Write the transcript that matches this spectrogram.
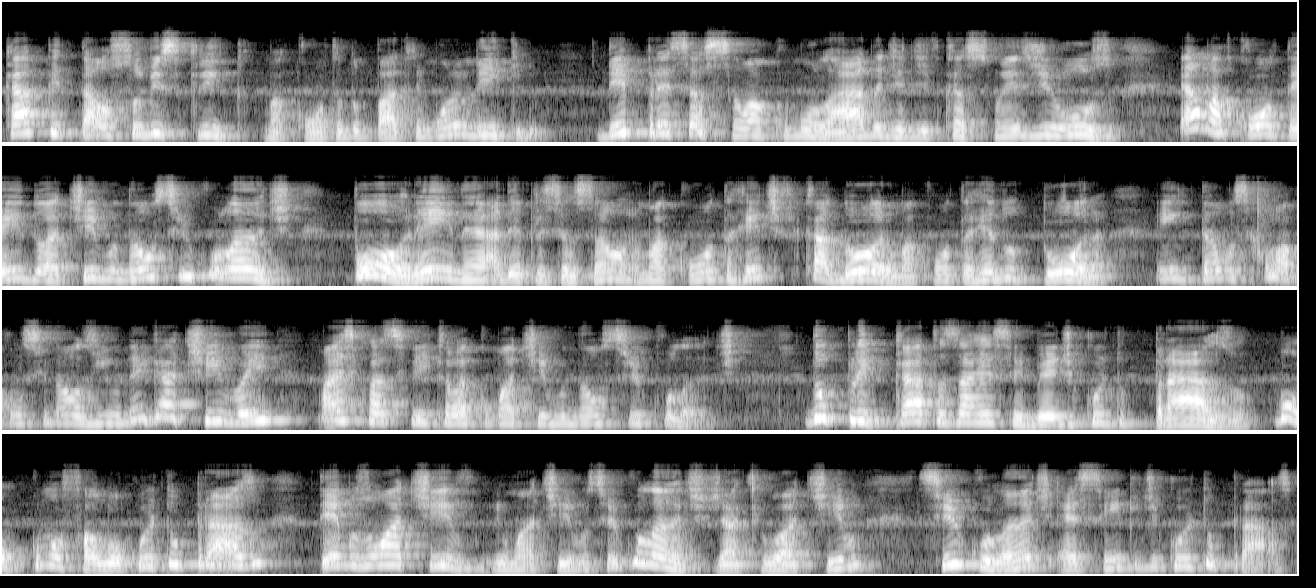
Capital subscrito, uma conta do patrimônio líquido. Depreciação acumulada de edificações de uso. É uma conta aí do ativo não circulante. Porém, né, a depreciação é uma conta retificadora, uma conta redutora. Então você coloca um sinalzinho negativo aí, mas classifica ela como ativo não circulante. Duplicatas a receber de curto prazo. Bom, como falou curto prazo, temos um ativo e um ativo circulante, já que o ativo circulante é sempre de curto prazo.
